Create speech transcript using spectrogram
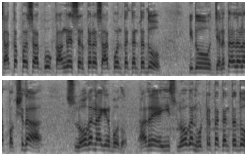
ಸಾಕಪ್ಪ ಸಾಕು, ಕಾಂಗ್ರೆಸ್ ಸರ್ಕಾರ ಸಾಕು ಅಂತಕ್ಕಂಥದ್ದು ಇದು ಜನತಾದಳ ಪಕ್ಷದ ಸ್ಲೋಗನ್ ಆಗಿರ್ಬೋದು. ಆದರೆ ಈ ಸ್ಲೋಗನ್ ಹುಟ್ಟಿರ್ತಕ್ಕಂಥದ್ದು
